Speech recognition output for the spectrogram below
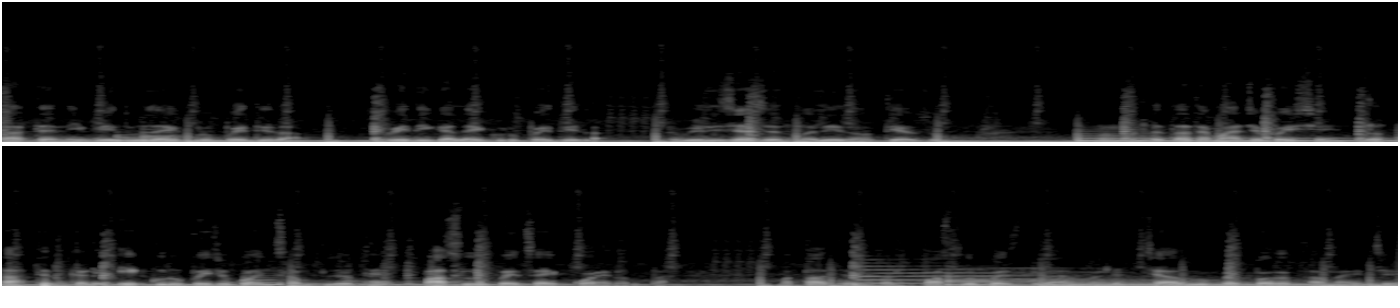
तात्यांनी वेदूला एक रुपये दिला. वेदिकाला एक रुपये दिला. वेदीच्या जन्मली नव्हती अजून. मग म्हटलं तात्या माझे पैसे? तर तात्यांकडे एक रुपयाचे कॉईन संपले होते. पाच रुपयाचा एक कॉईन होता. मग तात्याने मला पाच रुपये दिला. म्हणजे चार रुपये परत आणायचे.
